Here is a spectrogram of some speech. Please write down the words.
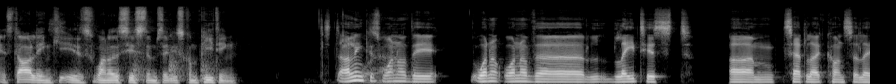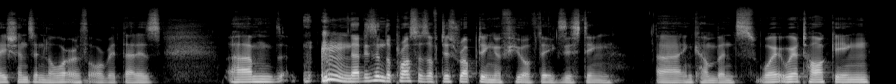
And Starlink is one of the systems that is competing. Starlink is one of the one of one of the latest um, satellite constellations in low Earth orbit that is um, that is in the process of disrupting a few of the existing uh, incumbents. We're, we're talking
